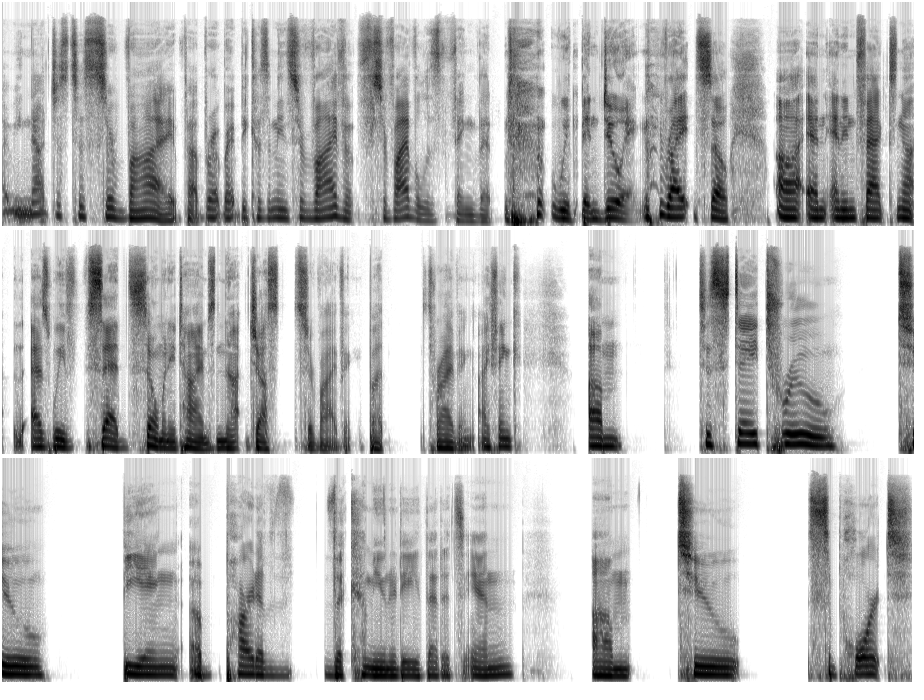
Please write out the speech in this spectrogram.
I mean, not just to survive, right? right because I mean, survive survival is the thing that we've been doing, right? So, uh, and and in fact, not as we've said so many times, not just surviving, but thriving. I think um, to stay true to being a part of the community that it's in, um, to support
